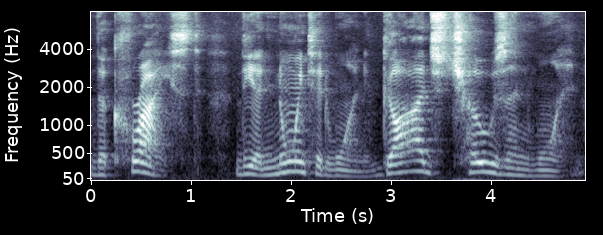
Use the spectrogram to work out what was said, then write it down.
the Christ, the anointed one, God's chosen one.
